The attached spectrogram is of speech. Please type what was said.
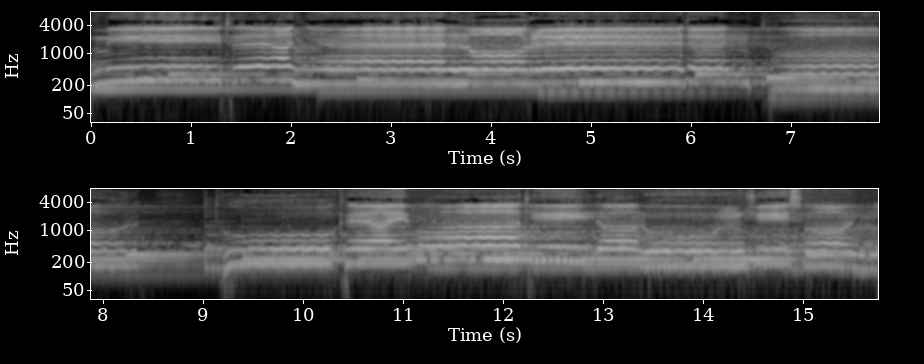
mite agnello lungi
